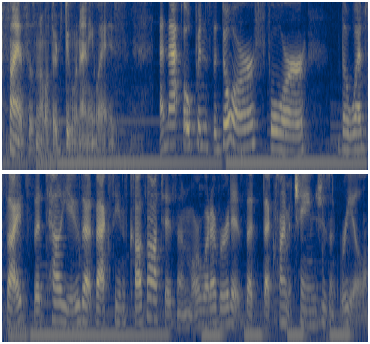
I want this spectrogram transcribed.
science doesn't know what they're doing, anyways. And that opens the door for the websites that tell you that vaccines cause autism or whatever it is, that, that climate change isn't real.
